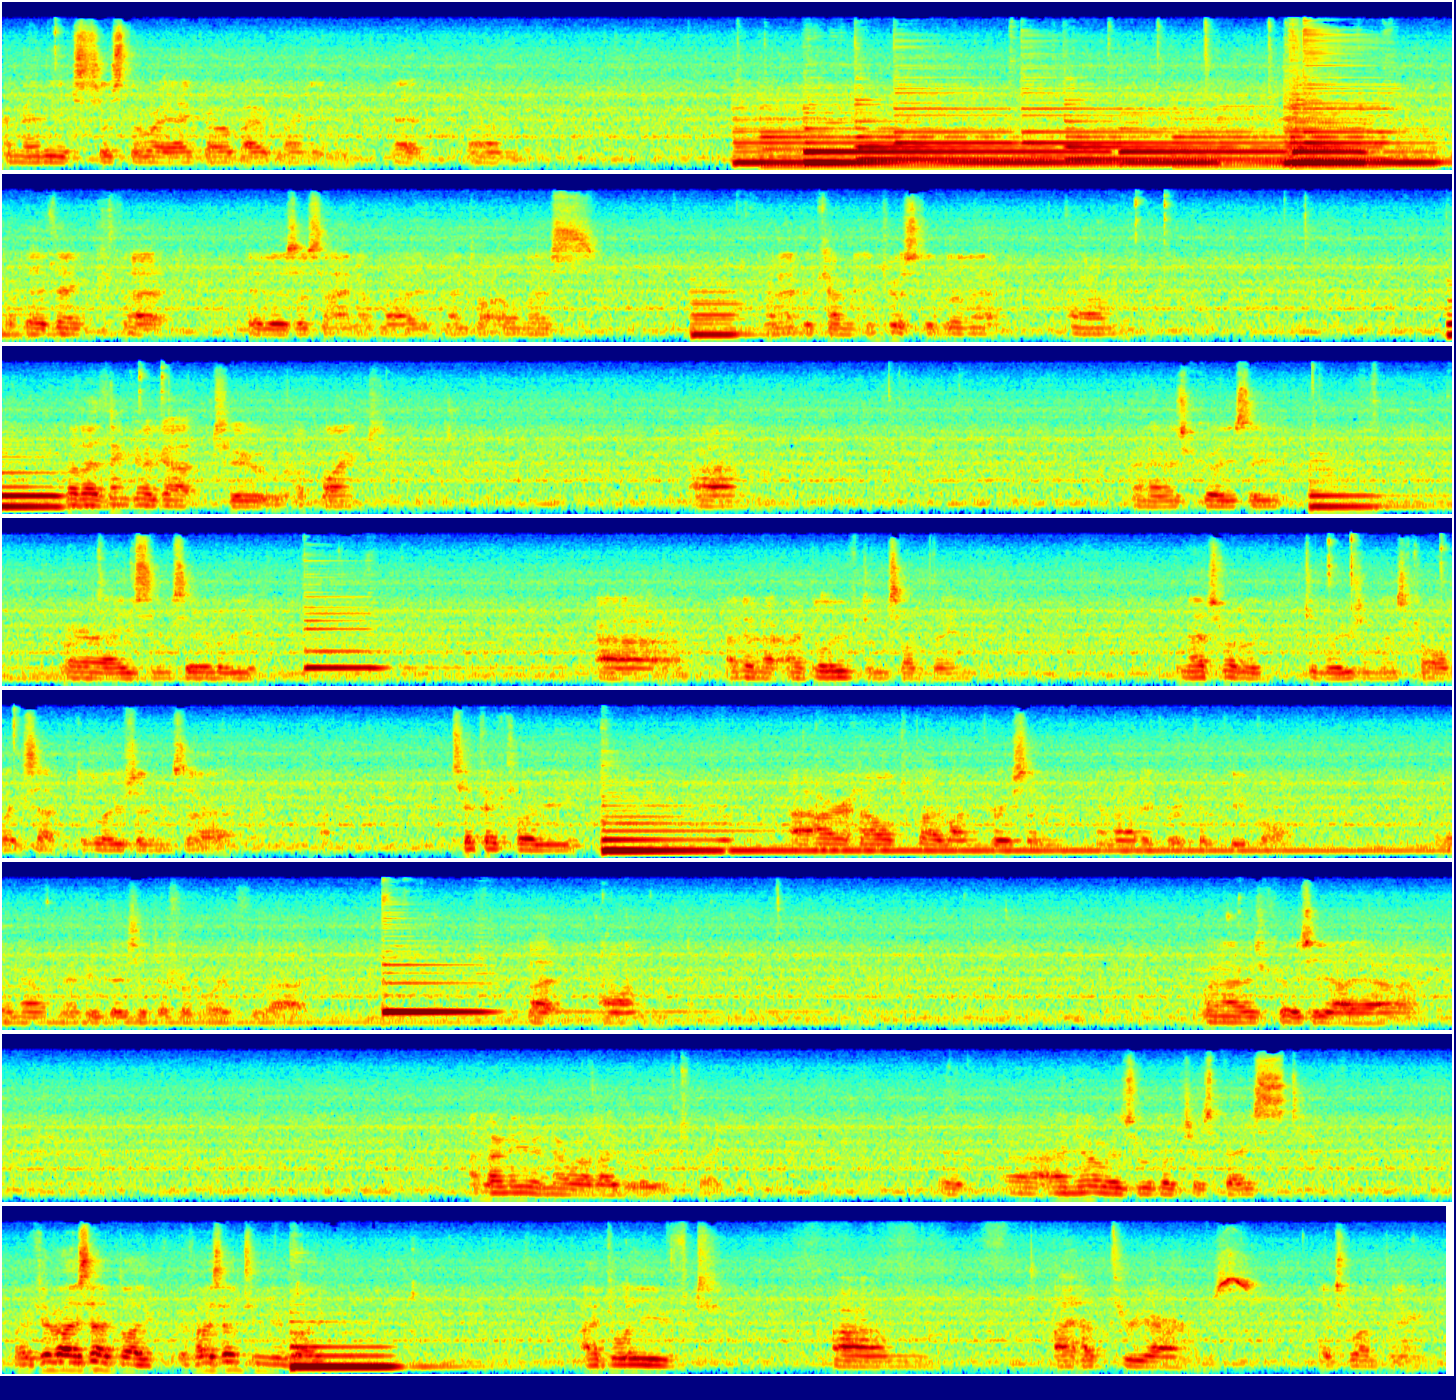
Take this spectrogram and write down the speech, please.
or maybe it's just the way I go about learning it. Um, but they think that it is a sign of my mental illness become interested in it. Um, but I think I got to a point um, when I was crazy where I sincerely, uh, I don't know, I believed in something. And that's what a delusion is called, except delusions uh, typically are held by one person and not a group of people. I don't know maybe there's a different word for that. But um, when I was crazy, I uh, I don't even know what I believed, but it, uh, I knew it was religious based. Like if I said like if I said to you like I believed um, I had three arms, that's one thing.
